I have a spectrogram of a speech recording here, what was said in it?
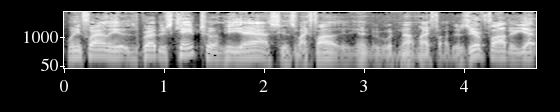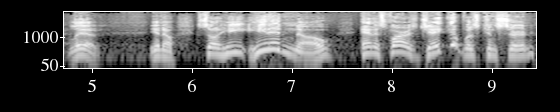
when he finally, his brothers came to him, he asked, is my father, not my father, is your father yet live? You know, so he, he didn't know. And as far as Jacob was concerned,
